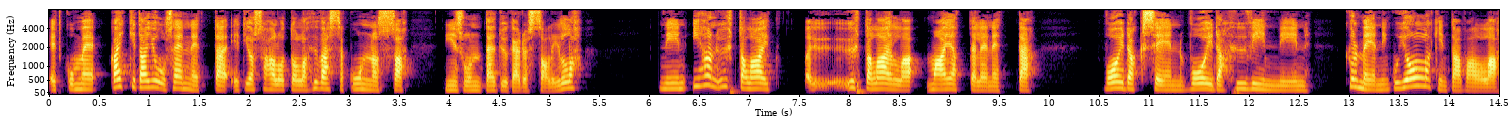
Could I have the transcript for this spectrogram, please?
Et kun me kaikki tajuu sen, että, että jos sä haluat olla hyvässä kunnossa, niin sun täytyy käydä salilla, niin ihan yhtä yhtä lailla mä ajattelen, että voidakseen voida hyvin, niin kyllä meidän niin kuin jollakin tavalla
